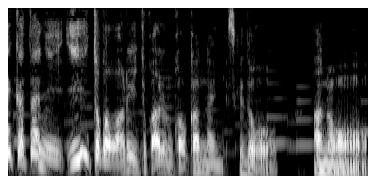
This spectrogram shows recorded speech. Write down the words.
え方にいいとか悪いとかあるのかわかんないんですけど、あの、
